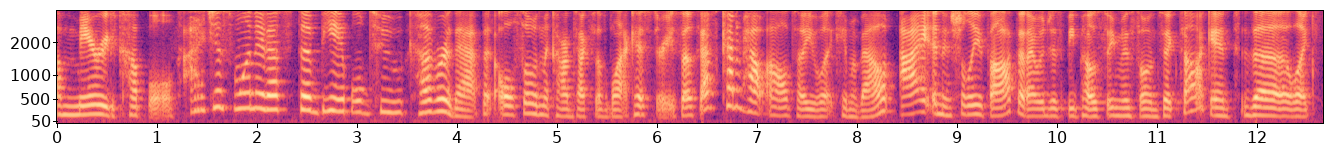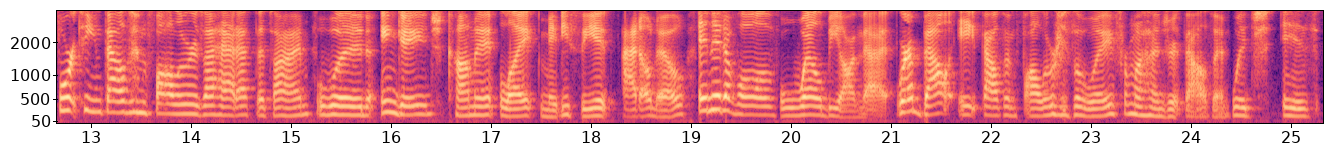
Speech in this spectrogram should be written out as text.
a married couple. I just wanted us to be able to cover that, but also in the context of Black history. So that's kind of how Aisle tell you what came about. I initially thought that I would just be posting this on TikTok and the like 14,000 followers I had at the time would engage, comment, like, maybe see it. I don't know. And it evolved well beyond that. We're about 8,000 followers away from 100 100,000, which is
